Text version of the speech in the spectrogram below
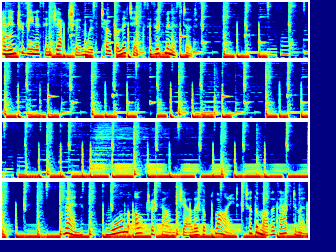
An intravenous injection with tocolytics is administered. Then, warm ultrasound gel is applied to the mother's abdomen.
